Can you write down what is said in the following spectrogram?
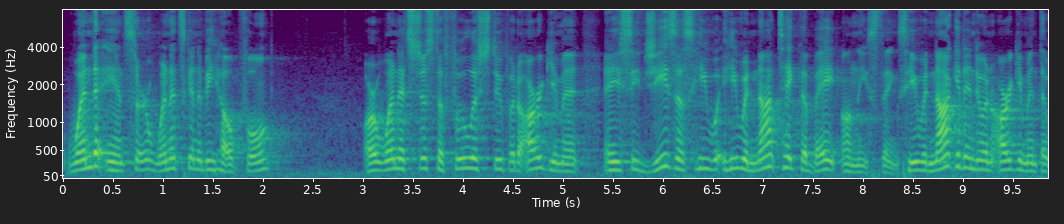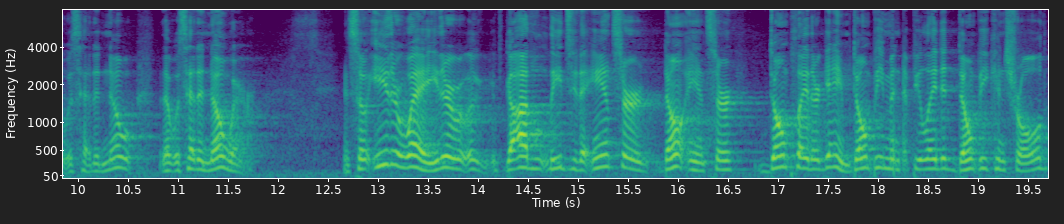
when to answer, when it's going to be helpful, or when it's just a foolish, stupid argument. And you see, Jesus, he, w- he would not take the bait on these things. He would not get into an argument that was headed, no, that was headed nowhere. And so, either way, either if God leads you to answer, don't answer, don't play their game. Don't be manipulated, don't be controlled,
